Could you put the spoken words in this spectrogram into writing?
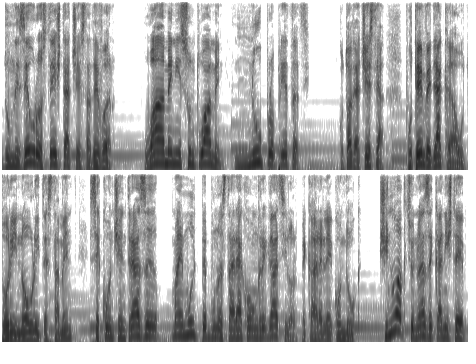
Dumnezeu rostește acest adevăr. Oamenii sunt oameni, nu proprietăți. Cu toate acestea, putem vedea că autorii Noului Testament se concentrează mai mult pe bunăstarea congregațiilor pe care le conduc și nu acționează ca niște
